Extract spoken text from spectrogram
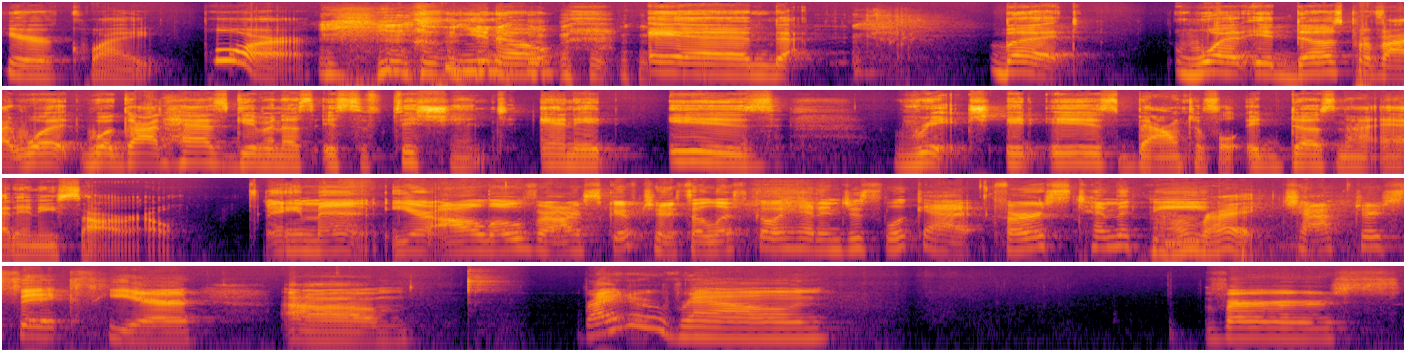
you're quite poor you know and but what it does provide what what god has given us is sufficient and it is rich it is bountiful it does not add any sorrow Amen. You're all over our scripture. So let's go ahead and just look at First Timothy All right. chapter 6 here. Um, right around verse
